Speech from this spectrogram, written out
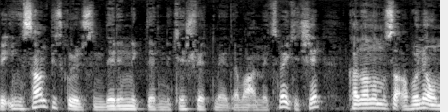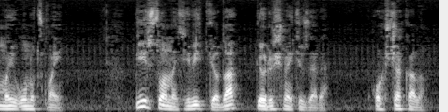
ve insan psikolojisinin derinliklerini keşfetmeye devam etmek için kanalımıza abone olmayı unutmayın. Bir sonraki videoda görüşmek üzere. Hoşçakalın.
